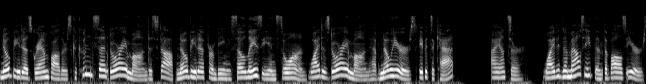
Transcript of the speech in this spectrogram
Nobita's grandfather's cocoon sent Doraemon to stop Nobita from being so lazy and so on. Why does Doraemon have no ears, if it's a cat? I answer. Why did the mouse eat them, the ball's ears?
